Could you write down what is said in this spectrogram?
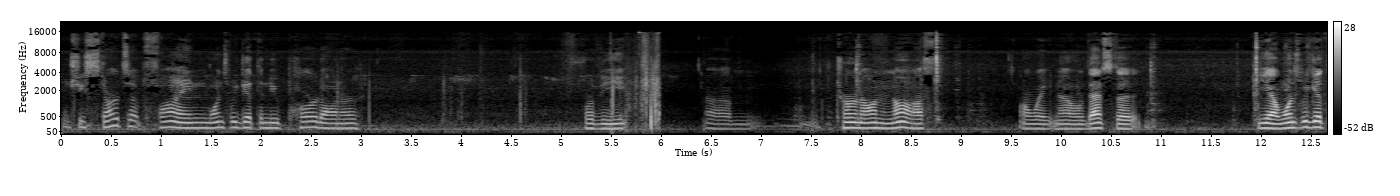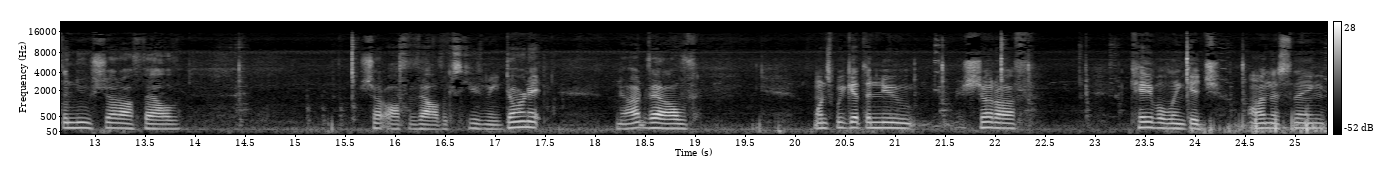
and she starts up fine once we get the new part on her for the um, turn on and off. Or wait, no, that's the... Yeah, once we get the new shut-off valve... Shut-off valve, excuse me. Darn it! Not valve. Once we get the new shut-off cable linkage on this thing...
